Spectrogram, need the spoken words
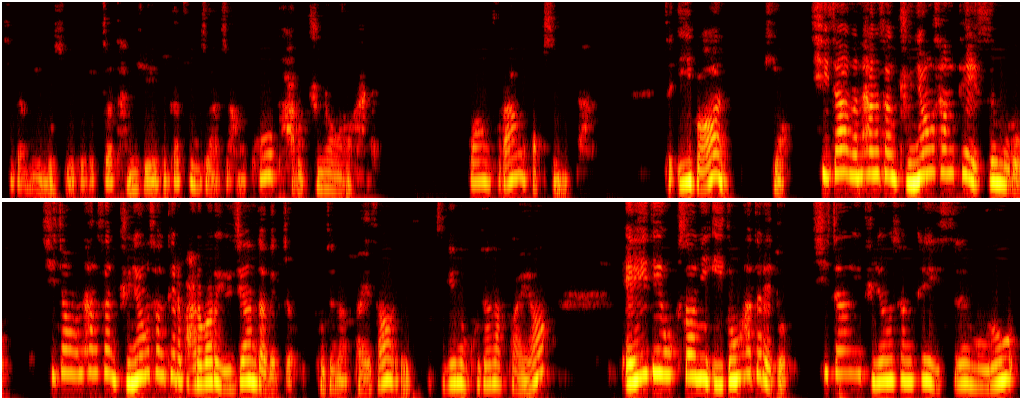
시장의 모습이 되겠죠. 단계가 존재하지 않고 바로 균형으로 가는. 호황불황 없습니다. 자, 2번 기억. 시장은 항상 균형 상태에 있으므로 시장은 항상 균형 상태를 바로바로 유지한다겠죠. 고전학파에서 두 개는 고전학파예요. AD 곡선이 이동하더라도 시장이 균형 상태에 있으므로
